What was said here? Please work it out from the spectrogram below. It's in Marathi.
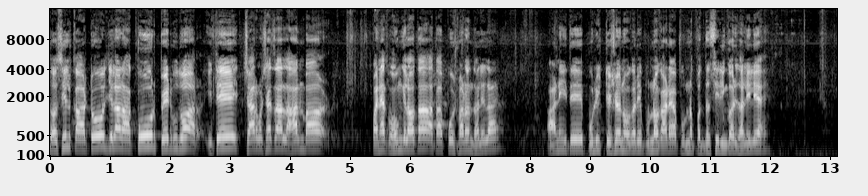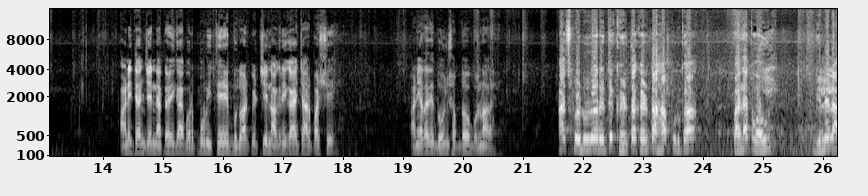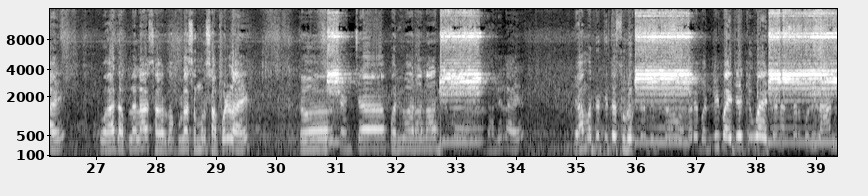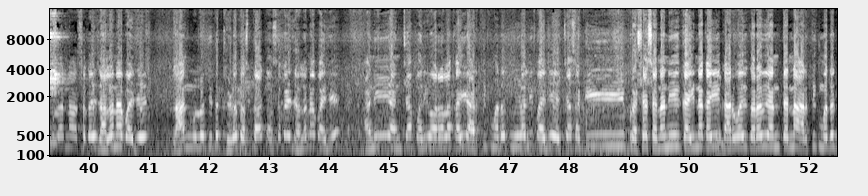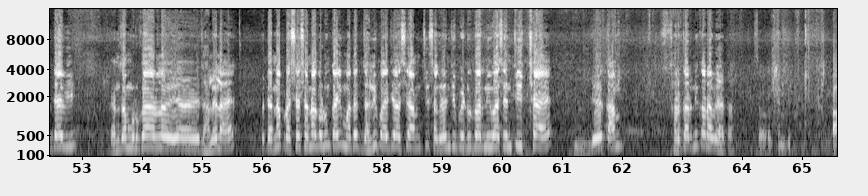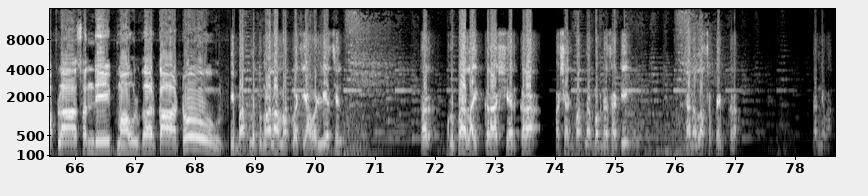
तहसील काटोल जिल्हा नागपूर पेठ बुधवार. इथे चार वर्षाचा लहान बाळ पाण्यात वाहून गेला होता. आता पोस्टमॉर्टम झालेला आहे. आणि इथे पोलीस स्टेशन वगैरे पूर्ण गाड्या पूर्ण पद्धतशीर इन्क्वायरी झालेली आहे. आणि त्यांचे नातेवाईक आहे भरपूर. इथे बुधवारपेठचे नागरिक आहे चार पाचशे आणि आता ते दोन शब्द बोलणार आहे. आज पेडूर येथे खेळता खेळता हा पुरगा पाण्यात वाहून गेलेला आहे. तो आज आपल्याला सावरगाव पुलासमोर सापडला आहे. तर त्यांच्या परिवाराला झालेला झालेलं आहे. यामध्ये तिथं सुरक्षा भिंत वगैरे बनली पाहिजे किंवा याच्यानंतर कोणी लहान मुलांना असं काही झालं नाही पाहिजे. लहान मुलं तिथं खेळत असतात असं काही झालं नाही पाहिजे. आणि यांच्या परिवाराला काही आर्थिक मदत मिळाली पाहिजे. याच्यासाठी प्रशासनाने काही ना काही कारवाई करावी आणि त्यांना आर्थिक मदत द्यावी. त्यांचा मुलगा झालेला आहे. तर त्यांना प्रशासनाकडून काही मदत झाली पाहिजे अशी आमची सगळ्यांची पेटुदार निवासियांची इच्छा आहे. हे काम सरकारने करावे आता. संरक्षण आपला संदीप माहुलकर काटोल ही बातमी तुम्हाला महत्वाची आवडली असेल तर कृपया लाईक करा शेअर करा अशाच बातम्या बघण्यासाठी चॅनलला सबस्क्राईब करा. धन्यवाद.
